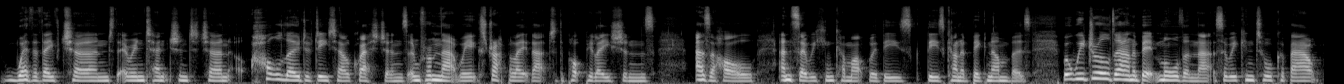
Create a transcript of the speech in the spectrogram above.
whether they've churned, their intention to churn, a whole load of detailed questions. And from that, we extrapolate that to the populations as a whole. And so we can come up with these these kind of big numbers. But we drill down a bit more than that. So we can talk about,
